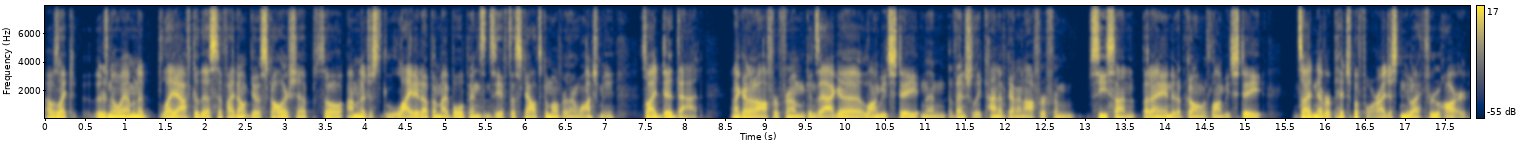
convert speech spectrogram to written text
I was like, there's no way I'm going to play after this if I don't get a scholarship. So I'm going to just light it up in my bullpens and see if the scouts come over there and watch me. So I did that. And I got an offer from Gonzaga, Long Beach State, and then eventually kind of got an offer from CSUN, but I ended up going with Long Beach State. And so I'd never pitched before. I just knew I threw hard.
